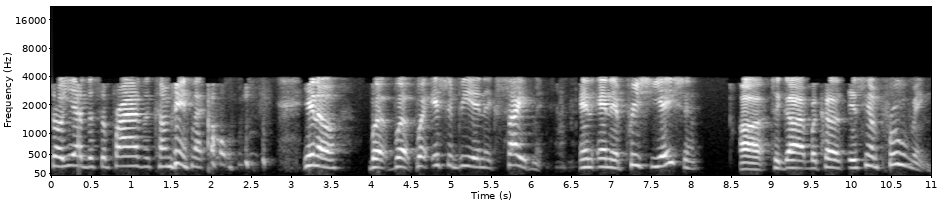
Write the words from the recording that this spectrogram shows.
So yeah, the surprise will come in like, oh, you know, but but but it should be an excitement and an appreciation uh, to God because it's Him proving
